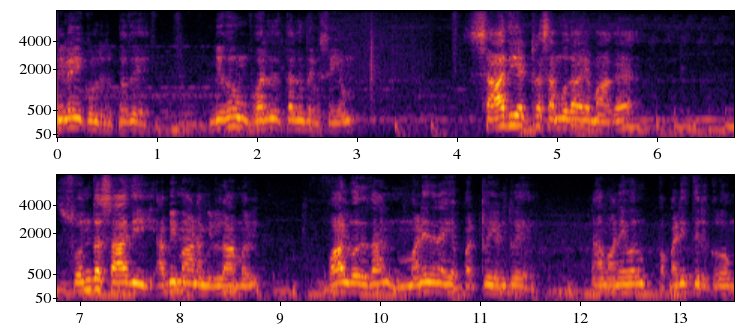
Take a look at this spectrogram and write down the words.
நிலவி கொண்டிருப்பது மிகவும் வருது தகுந்த விஷயம். சாதியற்ற சமுதாயமாக சொந்த சாதி அபிமானம் இல்லாமல் வாழ்வதுதான் மனிதநேய பற்று என்று நாம் அனைவரும் படித்திருக்கிறோம்.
